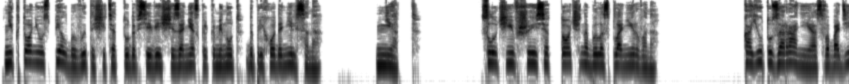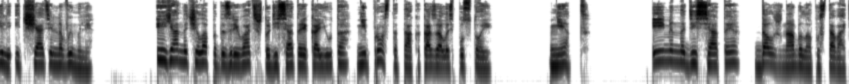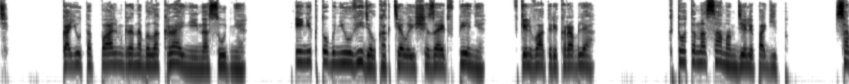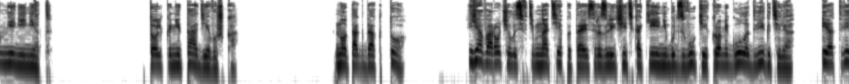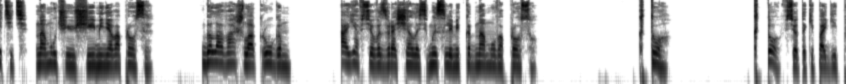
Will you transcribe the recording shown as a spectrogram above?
никто не успел бы вытащить оттуда все вещи за несколько минут до прихода Нильсона. Нет. Случившееся точно было спланировано. Каюту заранее освободили и тщательно вымыли. И я начала подозревать, что десятая каюта не просто так оказалась пустой. Нет. Именно десятая должна была пустовать. Каюта Пальмгрена была крайней на судне, и никто бы не увидел, как тело исчезает в пене, в кельваторе корабля. Кто-то на самом деле погиб. Сомнений нет. Только не та девушка. Но тогда кто? Я ворочалась в темноте, пытаясь различить какие-нибудь звуки, кроме гула двигателя, и ответить на мучающие меня вопросы. Голова шла кругом, а я все возвращалась мыслями к одному вопросу. Кто? Кто все-таки погиб?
